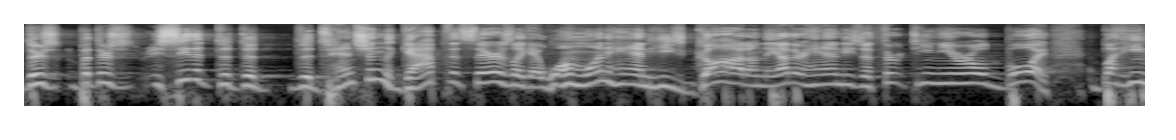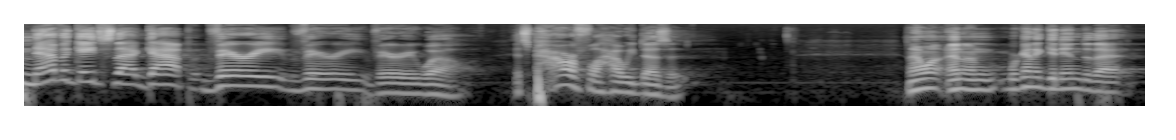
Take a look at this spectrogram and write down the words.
there's but there's you see that the, the, the tension the gap that's there is like at one, one hand he's god on the other hand he's a 13 year old boy. But he navigates that gap very very very well. It's powerful how he does it. And i want and I'm, we're going to get into that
